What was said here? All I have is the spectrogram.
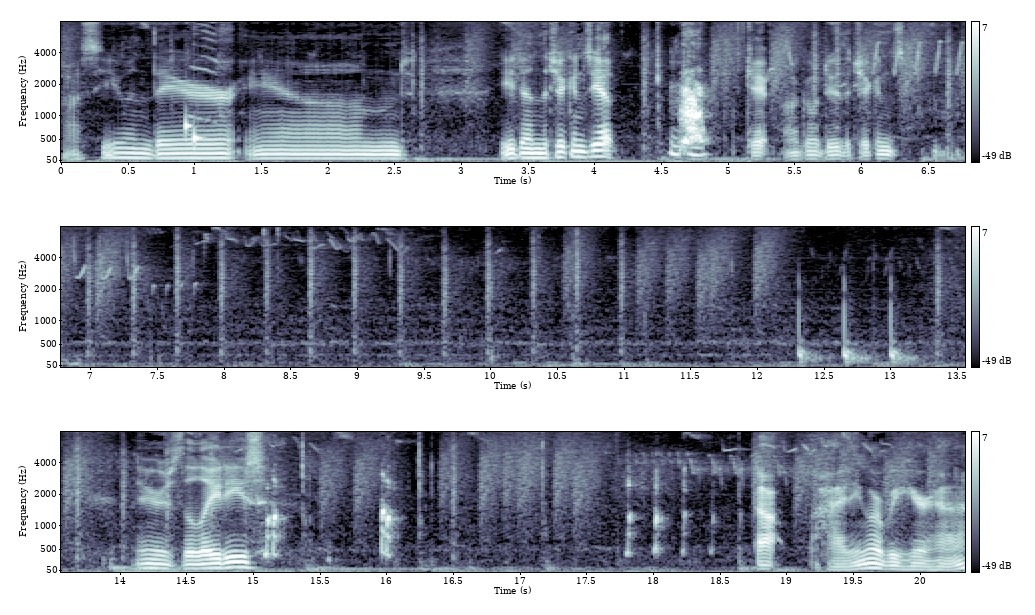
Toss you in there. And. You done the chickens yet? Okay, I'll go do the chickens. There's the ladies. Ah, hiding over here, huh?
